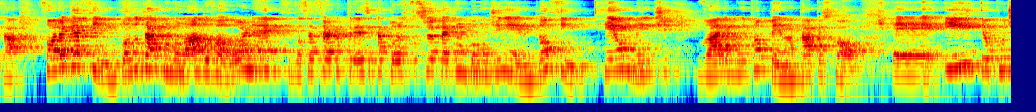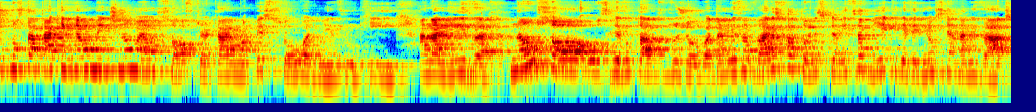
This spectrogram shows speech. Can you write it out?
tá? Fora que assim, quando tá acumulado o valor, né? Se você acerta 13, 14, você já pega um bom dinheiro. Então, assim, realmente vale muito a pena, tá, pessoal? É, e eu pude constatar que realmente não é um software, tá? É uma pessoa mesmo que analisa não só os resultados do jogo, analisa vários fatores que eu nem sabia que deveriam ser analisados.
